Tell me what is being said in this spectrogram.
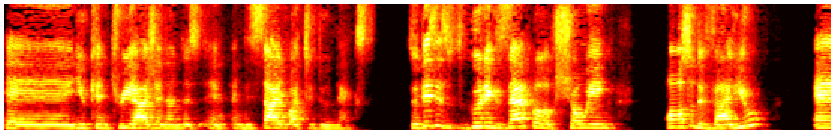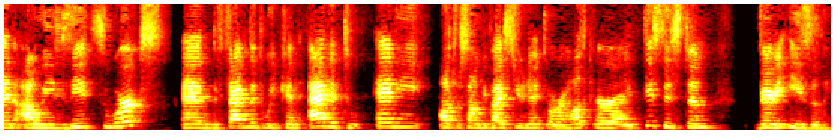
you can triage and, and, and decide what to do next. So this is a good example of showing also the value and how easy it works and the fact that we can add it to any ultrasound device unit or a healthcare IT system very easily.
